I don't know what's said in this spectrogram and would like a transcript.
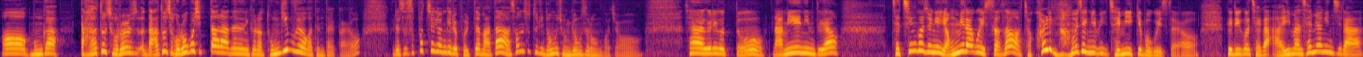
어 뭔가 나도 저럴 나도 저러고 싶다라는 그런 동기부여가 된달까요? 그래서 스포츠 경기를 볼 때마다 선수들이 너무 존경스러운 거죠. 자, 그리고 또 남이애 님도요. 제 친구 중에 영미라고 있어서 저 컬링 너무 재미, 재미있게 보고 있어요. 그리고 제가 아이만 3명인지라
